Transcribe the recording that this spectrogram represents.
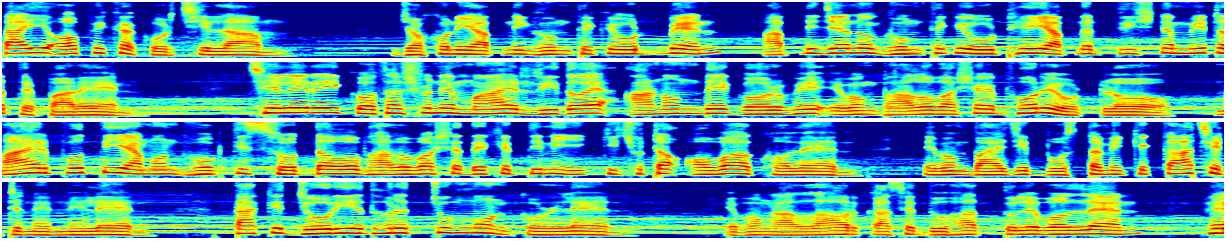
তাই অপেক্ষা করছিলাম। যখনই আপনি ঘুম থেকে উঠবেন, আপনি যেন ঘুম থেকে উঠেই আপনার তৃষ্ণা মেটাতে পারেন। ছেলের এই কথা শুনে মায়ের হৃদয় আনন্দে, গর্বে এবং ভালোবাসায় ভরে উঠল। মায়ের প্রতি এমন ভক্তি, শ্রদ্ধা ও ভালোবাসা দেখে তিনি কিছুটা অবাক হলেন এবং বাইজিৎ বোস্তামিকে কাছে টেনে নিলেন। তাকে জড়িয়ে ধরে চুম্বন করলেন এবং আল্লাহর কাছে দুহাত তুলে বললেন হে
